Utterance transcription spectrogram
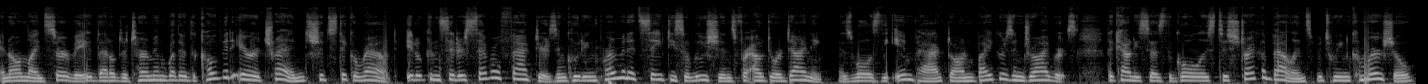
an online survey that'll determine whether the COVID era trend should stick around. It'll consider several factors, including permanent safety solutions for outdoor dining, as well as the impact on bikers and drivers. The county says the goal is to strike a balance between commercial,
